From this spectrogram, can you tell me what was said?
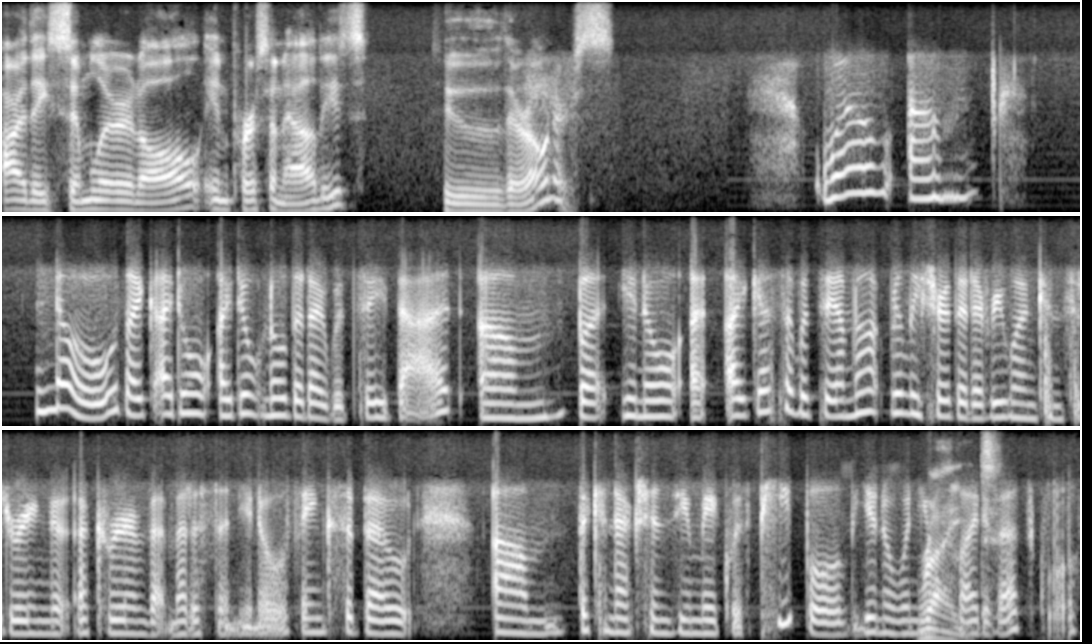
are they similar at all in personalities to their owners? Well, um, no, like I don't I don't know that I would say that. Um, but you know, I, I guess I would say I'm not really sure that everyone considering a, a career in vet medicine, you know, thinks about um, the connections you make with people, you know, when you right. apply to vet school.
